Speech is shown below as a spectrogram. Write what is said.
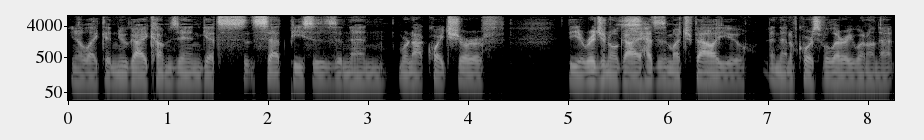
you know, like a new guy comes in, gets set pieces, and then we're not quite sure if the original guy has as much value. And then, of course, Valeri went on that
